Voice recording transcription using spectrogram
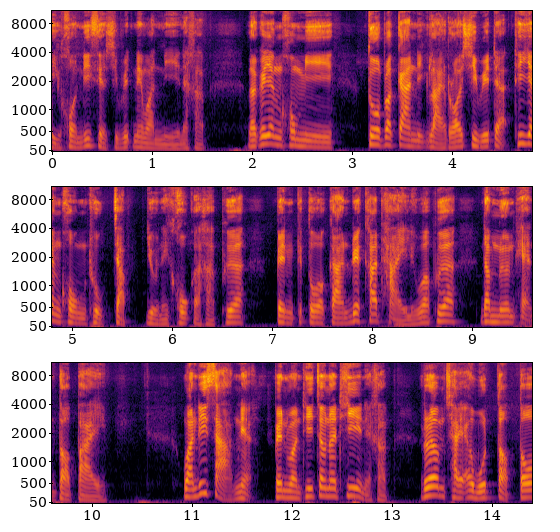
4 คนที่เสียชีวิตในวันนี้นะครับ แล้วก็ยังคงมีตัวประกันอีกหลายร้อยชีวิตอะที่ยังคงถูกจับอยู่ในคุกอะครับเพื่อเป็นตัวการเรียกค่าไถ่หรือว่าเพื่อดำเนินแผนต่อไป วันที่3เนี่ยเป็นวันที่เจ้าหน้าที่เนี่ยครับ เริ่มใช้อาวุธตอบโต้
